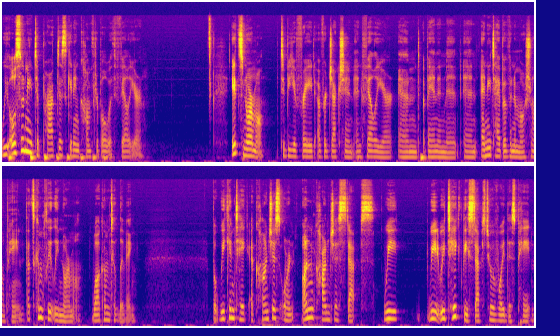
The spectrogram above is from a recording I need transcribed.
We also need to practice getting comfortable with failure. It's normal to be afraid of rejection and failure and abandonment and any type of an emotional pain. That's completely normal. Welcome to living. But we can take a conscious or an unconscious steps. We we we take these steps to avoid this pain.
